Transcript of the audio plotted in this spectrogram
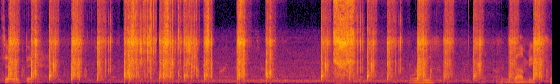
That's it right there. What is zombies? Huh?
